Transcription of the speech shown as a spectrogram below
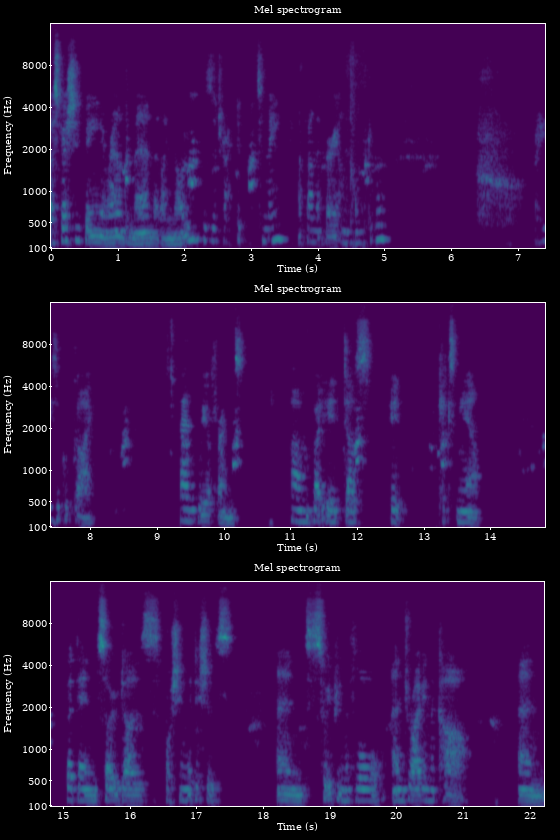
especially being around a man that I know is attracted to me. I find that very uncomfortable. But he's a good guy. And we are friends. Um, but it does it kicks me out. But then so does washing the dishes and sweeping the floor and driving the car and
